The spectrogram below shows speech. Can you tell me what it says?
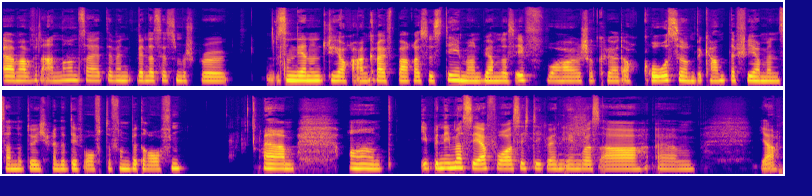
ähm, auf der anderen Seite, wenn, wenn das jetzt zum Beispiel sind ja natürlich auch angreifbare Systeme und wir haben das eh vorher schon gehört, auch große und bekannte Firmen sind natürlich relativ oft davon betroffen. Ähm, und ich bin immer sehr vorsichtig, wenn irgendwas auch, ähm, ja,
